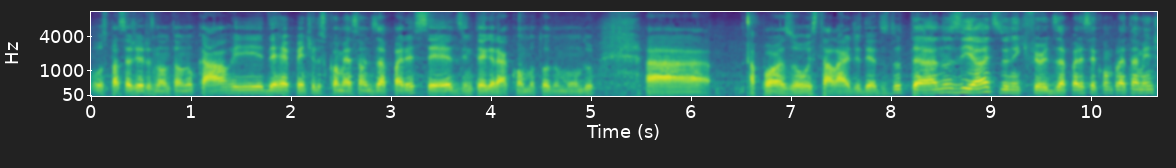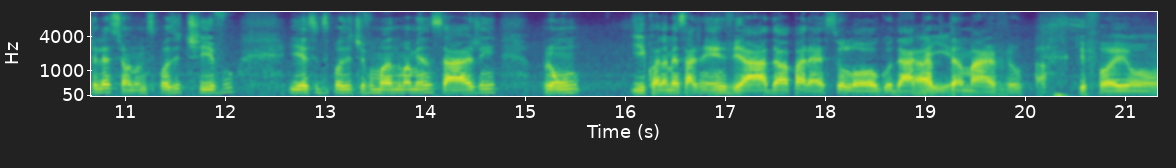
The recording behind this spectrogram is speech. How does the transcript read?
os passageiros não estão no carro e de repente eles começam a desaparecer, desintegrar como todo mundo uh, após o estalar de dedos do Thanos. E antes do Nick Fury desaparecer completamente, ele aciona um dispositivo e esse dispositivo manda uma mensagem para um. E quando a mensagem é enviada, aparece o logo da aí. Capitã Marvel, ah. que foi um,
